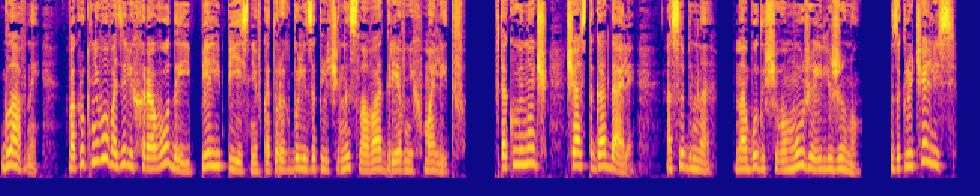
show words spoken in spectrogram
главный — Вокруг него водили хороводы и пели песни, в которых были заключены слова древних молитв. В такую ночь часто гадали, особенно на будущего мужа или жену. Заключались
